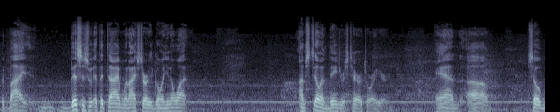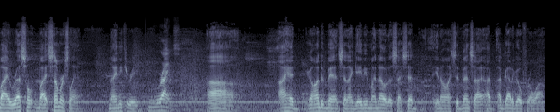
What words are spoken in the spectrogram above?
But by, this is at the time when I started going, you know what? I'm still in dangerous territory here. And uh, so by wrestle by SummerSlam, '93, Right. Uh, I had gone to Vince and I gave him my notice. I said, you know, I said, Vince, I, I, I've got to go for a while.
